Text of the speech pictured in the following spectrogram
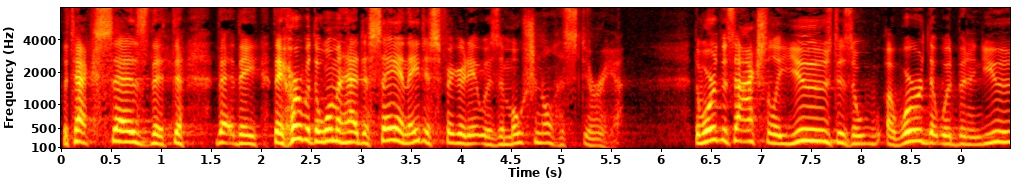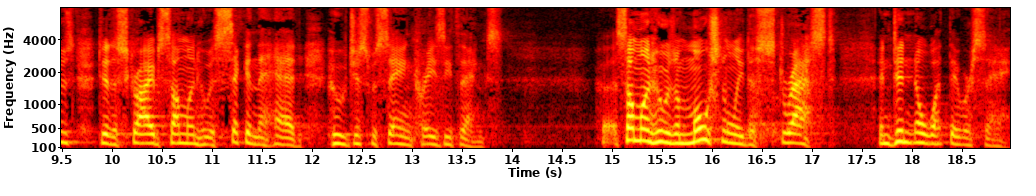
The text says that, uh, they, they heard what the woman had to say and they just figured it was emotional hysteria. The word that's actually used is a, a, word that would have been used to describe someone who was sick in the head, who just was saying crazy things. Uh, someone who was emotionally distressed and didn't know what they were saying.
